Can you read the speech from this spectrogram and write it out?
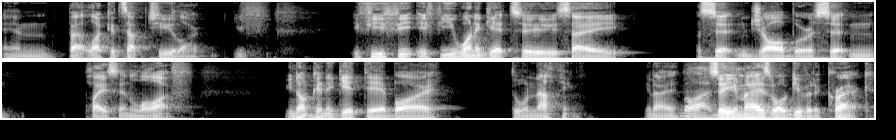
and but like it's up to you. Like if if you if you want to get to say a certain job or a certain place in life, you're not mm. going to get there by doing nothing. You know, Well, so you may as well give it a crack,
